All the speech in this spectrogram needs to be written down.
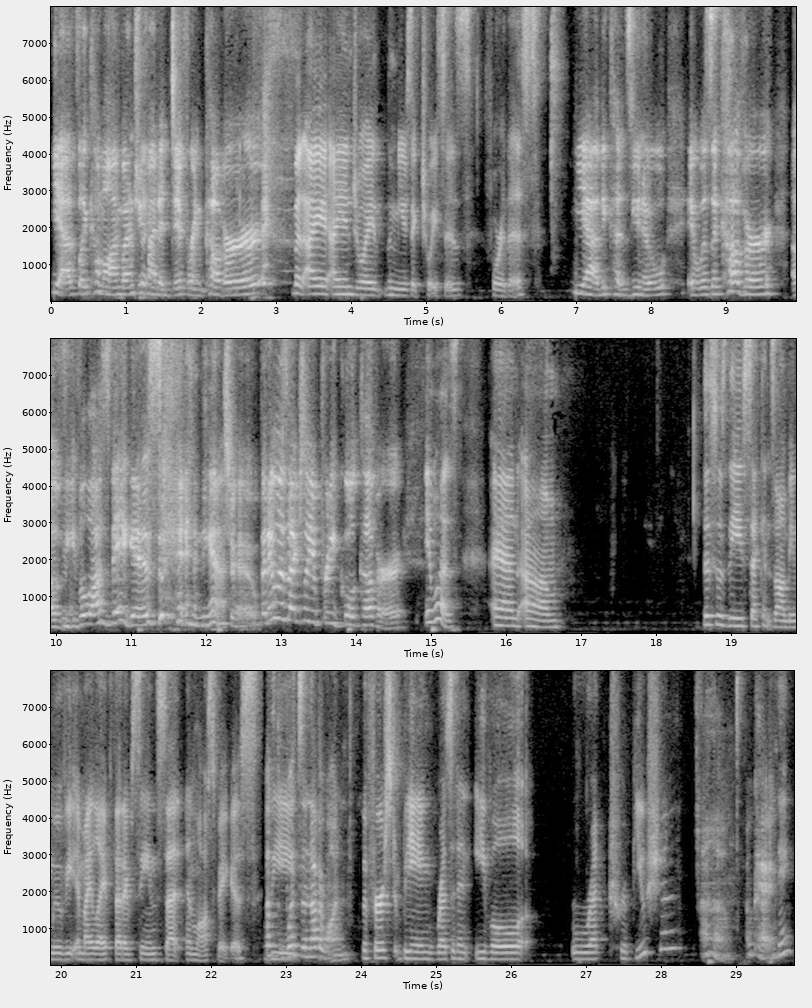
yeah it's like come on why don't you find a different cover But I, I enjoy the music choices for this. Yeah, because you know it was a cover of Mhm. Viva Las Vegas in the Yeah. intro, but it was actually a pretty cool cover. It was. And um this is the second zombie movie in my life that I've seen set in Las Vegas. What, the what's another one? The first being Resident Evil Retribution. Oh, okay. I think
